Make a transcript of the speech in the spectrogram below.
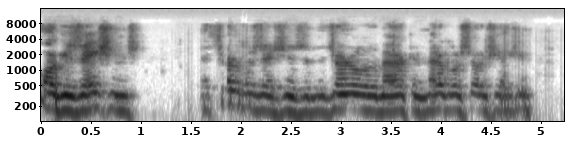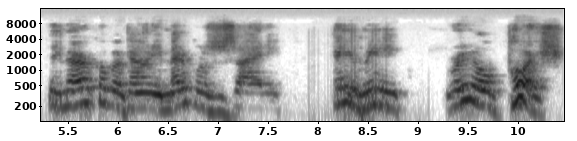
organizations serve physicians in the Journal of the American Medical Association. The Maricopa County Medical Society gave me real push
